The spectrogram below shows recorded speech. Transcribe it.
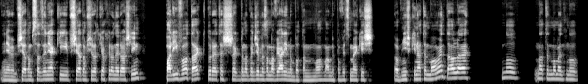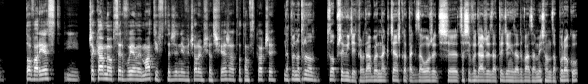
nie wiem, przyjadą sadzeniaki, przyjadą środki ochrony roślin, paliwo, tak, które też jakby no będziemy zamawiali, no bo tam no, mamy powiedzmy jakieś obniżki na ten moment, ale no na ten moment no towar jest i czekamy, obserwujemy Matif, codziennie wieczorem się odświeża, to tam wskoczy. Na pewno trudno to przewidzieć, prawda? Bo jednak ciężko tak założyć, e, co się wydarzy za tydzień, za dwa, za miesiąc, za pół roku.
